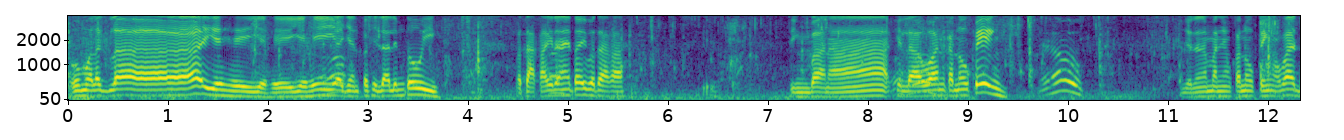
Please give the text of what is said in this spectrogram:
Oh, malaglay. Yehey, yehey, yehey. Ayan pa si lalim to, eh. Bataka na ito, eh, bataka. Tingba na. Kilawan, kanuping. Yun oh. Diyan na naman yung kanuping, mga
